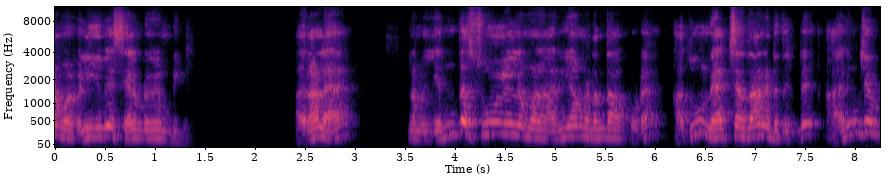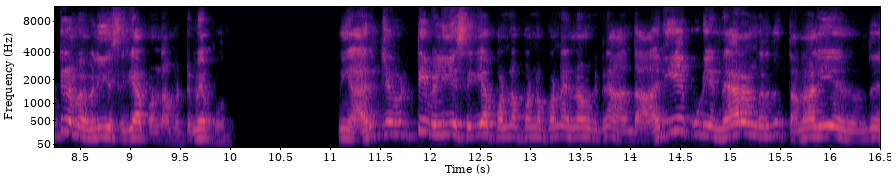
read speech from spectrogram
நம்ம வெளியவே செயல்படவே முடியும். அதனால நம்ம எந்த சூழ்நிலையில் நம்ம அறியாமல் நடந்தால் கூட அதுவும் நேச்சர் தான் எடுத்துக்கிட்டு அறிஞ்ச விட்டு நம்ம வெளியே சரியாக பண்ணால் மட்டுமே போதும். நீங்கள் அறிஞ்ச விட்டு வெளியே சரியாக பண்ண பண்ண பண்ண என்ன கேட்டீங்கன்னா அந்த அறியக்கூடிய நேரம்ங்கிறது தன்னாலேயே இது வந்து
